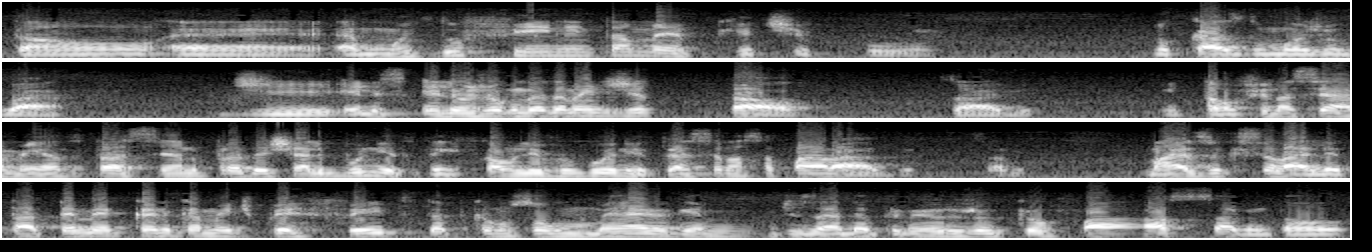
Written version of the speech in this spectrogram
Então, é, é muito do feeling também, porque, tipo, no caso do Mojubá, de, ele, ele é um jogo completamente digital, sabe? Então o financiamento está sendo para deixar ele bonito, tem que ficar um livro bonito, essa é a nossa parada, sabe? Mais do que, sei lá, ele está até mecanicamente perfeito, até porque eu não sou um mega game designer, é o primeiro jogo que eu faço, sabe? Então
